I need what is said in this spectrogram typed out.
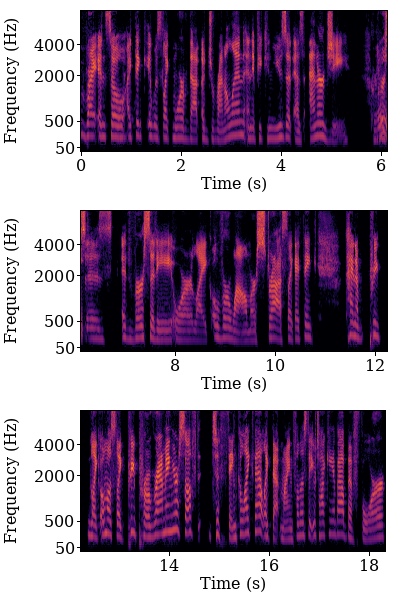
right, and so I think it was like more of that adrenaline. And if you can use it as energy Great. versus adversity or like overwhelm or stress, like I think kind of pre like almost like pre-programming yourself to think like that like that mindfulness that you're talking about before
